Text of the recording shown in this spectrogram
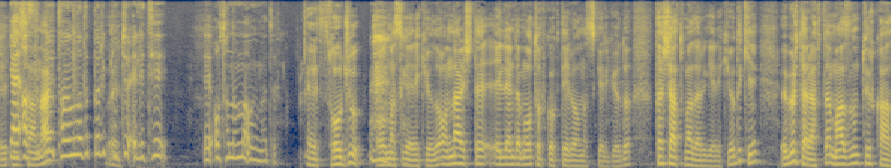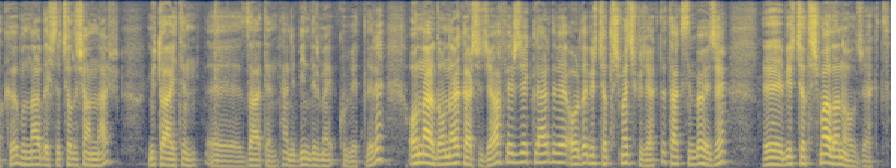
yani insanlar... aslında tanımladıkları kültür eliti e, o tanıma uymadı. Evet solcu olması gerekiyordu. Onlar işte ellerinde Molotov kokteyli olması gerekiyordu. Taş atmaları gerekiyordu ki öbür tarafta mazlum Türk halkı bunlar da işte çalışanlar müteahhitin e, zaten hani bindirme kuvvetleri. Onlar da onlara karşı cevap vereceklerdi ve orada bir çatışma çıkacaktı. Taksim böylece e, bir çatışma alanı olacaktı.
